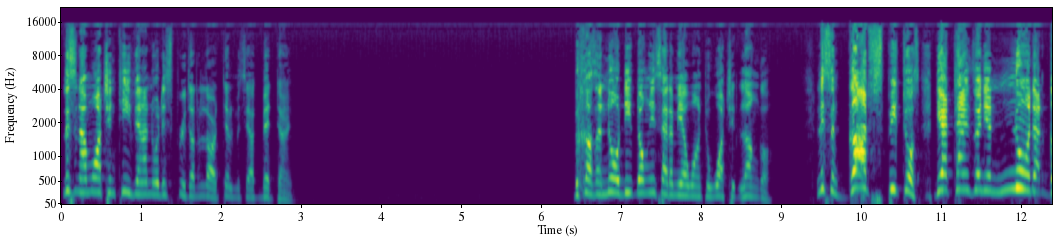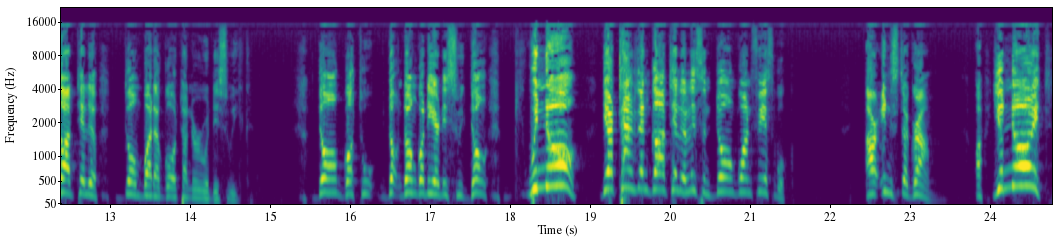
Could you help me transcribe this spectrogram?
Listen, I'm watching TV and I know the Spirit of the Lord tell me say at bedtime. Because I know deep down inside of me I want to watch it longer. Listen, God speak to us. There are times when you know that God tell you, don't bother go out on the road this week. Don't go to don't, don't go there this week. Don't we know there are times when God tell you, listen, don't go on Facebook or Instagram. You know it.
